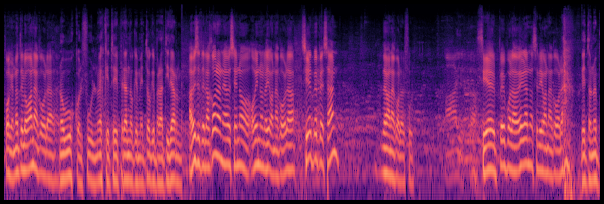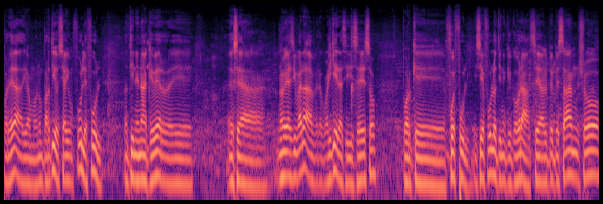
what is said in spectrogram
porque no te lo van a cobrar. No busco el full, no es que estoy esperando que me toque para tirarme. A veces te la cobran y a veces no. Hoy no la iban a cobrar. Si es el Pepe San, le van a cobrar el full. Si es el Pepo La Vega, no se le iban a cobrar. Esto no es por edad, digamos, en un partido si hay un full es full, no tiene nada que ver, eh, o sea, no voy a decir para nada, pero cualquiera si dice eso, porque fue full, y si es full lo tiene que cobrar, sea el Pepe San, yo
